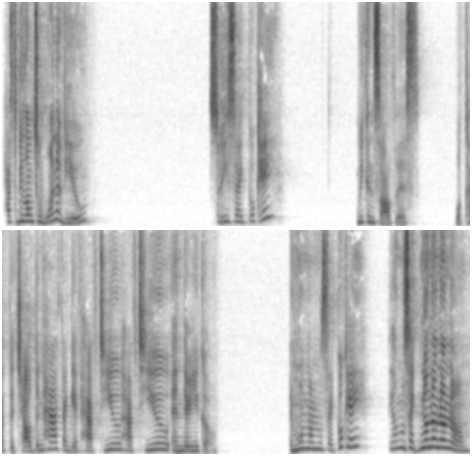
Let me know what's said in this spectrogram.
has to belong to one of you. So he's like, Okay, we can solve this. We'll cut the child in half. I give half to you, half to you, and there you go. And one mom was like, okay. The other one was like, no, no, no, no.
